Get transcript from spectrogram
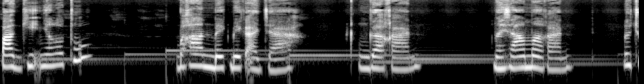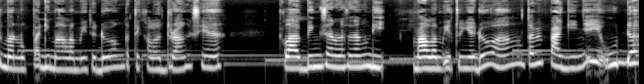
paginya lo tuh bakalan baik-baik aja? Enggak kan? Masih sama kan? Lo cuma lupa di malam itu doang ketika lo drunksnya clubbing senang-senang di malam itunya doang tapi paginya ya udah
